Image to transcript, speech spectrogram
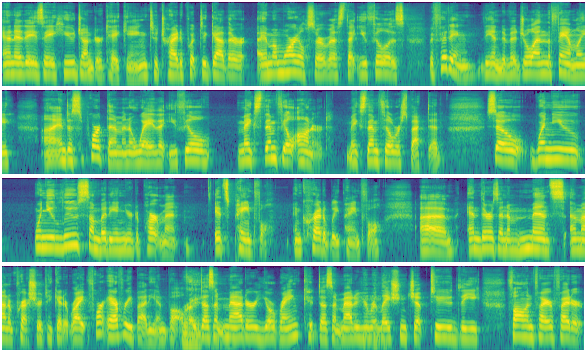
And it is a huge undertaking to try to put together a memorial service that you feel is befitting the individual and the family uh, and to support them in a way that you feel makes them feel honored, makes them feel respected. So when you when you lose somebody in your department, it's painful incredibly painful. Um, and there's an immense amount of pressure to get it right for everybody involved. Right. It doesn't matter your rank, it doesn't matter your mm-hmm. relationship to the fallen firefighter.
